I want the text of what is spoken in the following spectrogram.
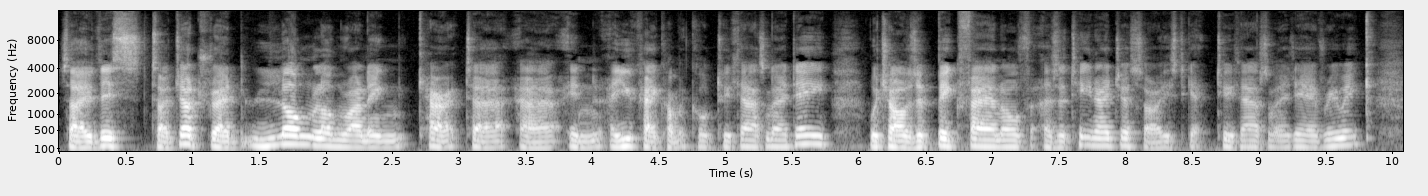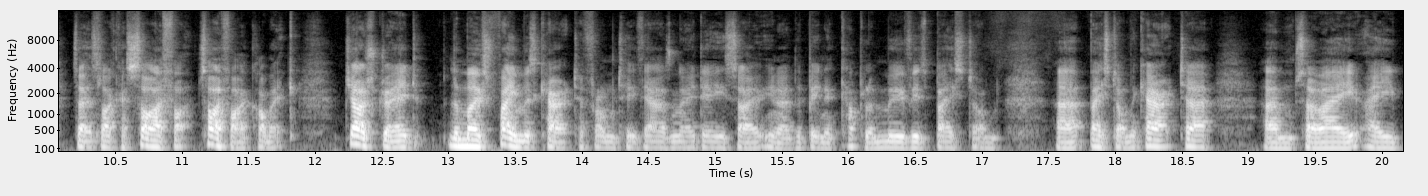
So this, so Judge Dredd, long, long running character uh, in a UK comic called 2000 AD, which I was a big fan of as a teenager. So I used to get 2000 AD every week. So it's like a sci-fi sci-fi comic. Judge Dredd, the most famous character from 2000 AD. So you know there've been a couple of movies based on uh, based on the character. Um, so a, a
